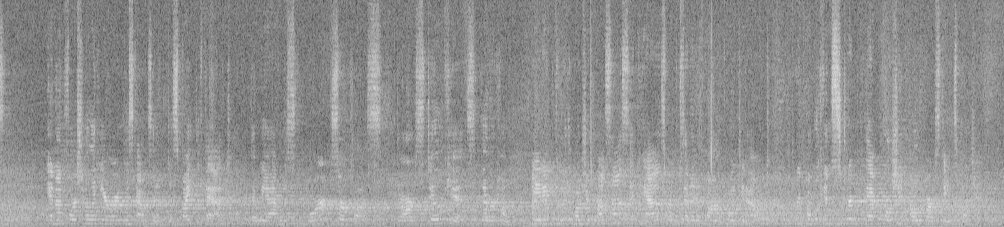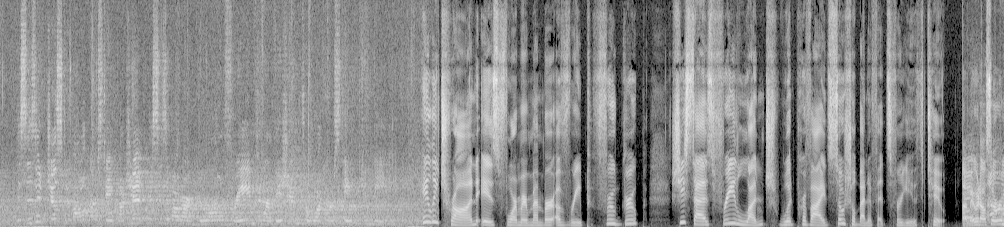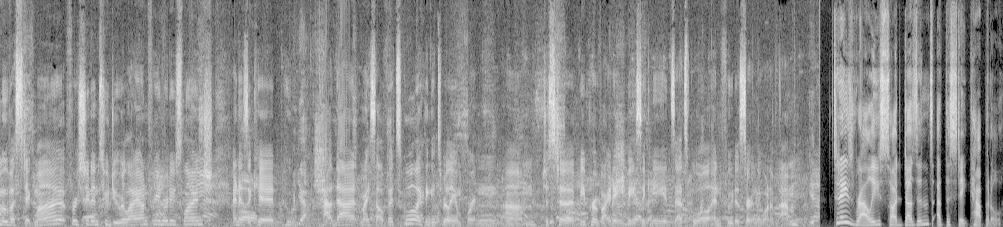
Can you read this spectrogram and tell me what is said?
And unfortunately, here in Wisconsin, despite the fact that we have an historic surplus, there are still kids that are hungry. Made it through the budget process, and as Representative Hong pointed out, Republicans stripped that portion out of our state's budget. This isn't just about our state budget, this is about our moral frame and our vision for what our state can be. Haley Tron is former member of REAP Food Group. She says free lunch would provide social benefits for youth too. Um, it would also remove a stigma for students who do rely on free and reduced lunch. And as a kid who had that myself at school, I think it's really important um, just to be providing basic needs at school, and food is certainly one of them. Today's rally saw dozens at the state capitol.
